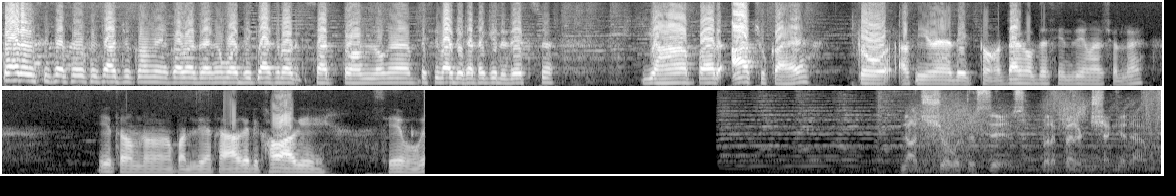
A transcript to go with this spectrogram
तो यार उसके साथ से फिर आ चुका हूँ एक और ड्रैगन बॉल जी क्या करोड़ के साथ तो हम लोग ने पिछली बार देखा था कि रेड्स यहाँ पर आ चुका है। तो अभी मैं देखता हूँ अटैक ऑफ़ द सीनरी हमारा चल रहा है। ये तो हम लोगों ने पढ़ लिया था। आगे दिखाओ आगे। सेव हो गया। Not sure what this is, but I better check it out.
